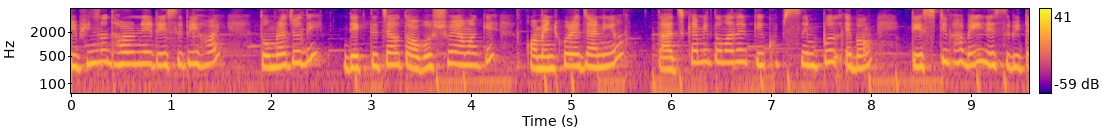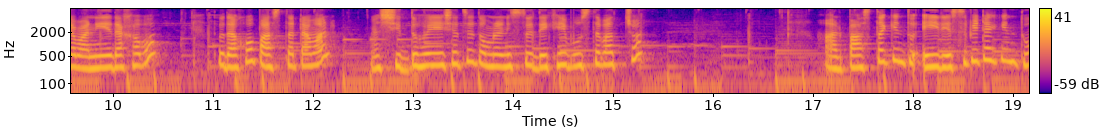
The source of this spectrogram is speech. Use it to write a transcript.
বিভিন্ন ধরনের রেসিপি হয়। তোমরা যদি দেখতে চাও তো অবশ্যই আমাকে কমেন্ট করে জানিও। তো আজকে আমি তোমাদেরকে খুব সিম্পল এবং টেস্টিভাবেই রেসিপিটা বানিয়ে দেখাবো। তো দেখো পাস্তাটা আমার সিদ্ধ হয়ে এসেছে, তোমরা নিশ্চয়ই দেখেই বুঝতে পারছ। আর পাস্তা কিন্তু এই রেসিপিটা কিন্তু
